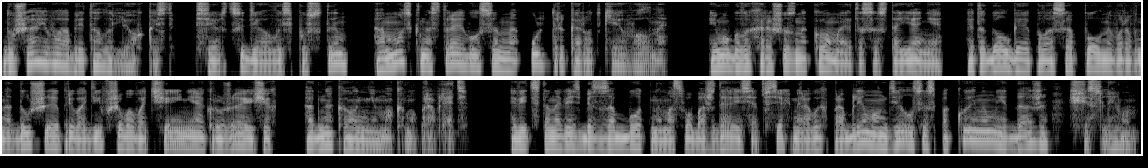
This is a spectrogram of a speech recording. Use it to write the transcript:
Душа его обретала легкость, сердце делалось пустым, а мозг настраивался на ультракороткие волны. Ему было хорошо знакомо это состояние, эта долгая полоса полного равнодушия, приводившего в отчаяние окружающих, однако он не мог им управлять. Ведь, становясь беззаботным, освобождаясь от всех мировых проблем, он делался спокойным и даже счастливым.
